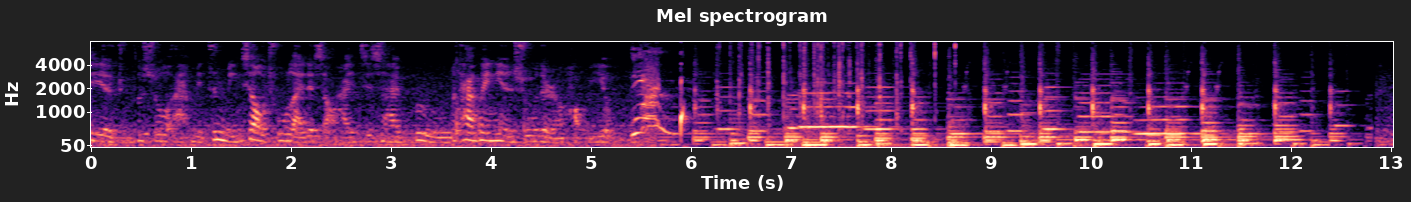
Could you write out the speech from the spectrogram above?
企业主就说：“哎，每次名校出来的小孩，其实还不如不太会念书的人好用。”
